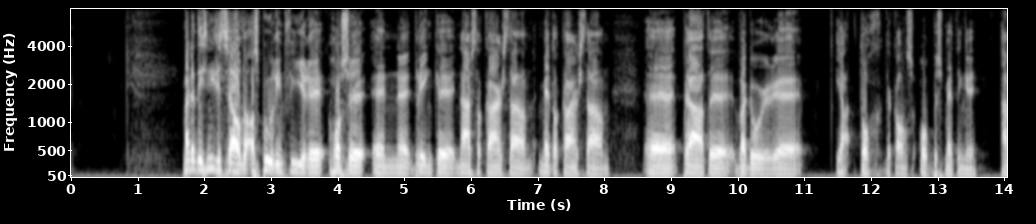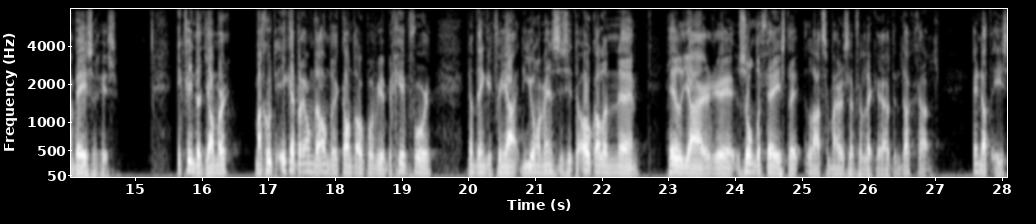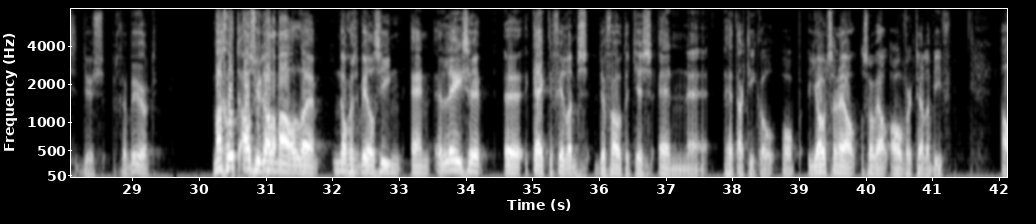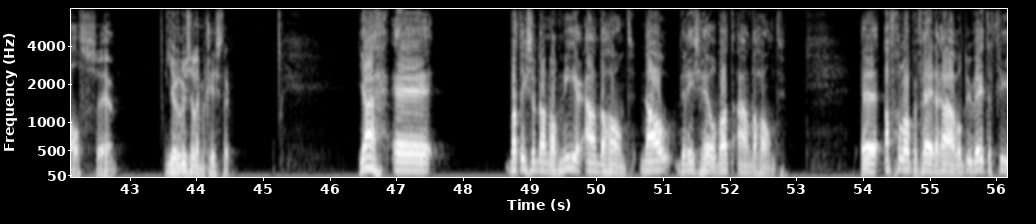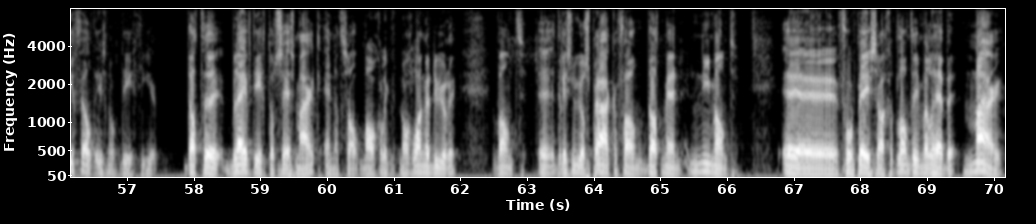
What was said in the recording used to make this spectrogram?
Maar dat is niet hetzelfde als Purim vieren, hossen en drinken, naast elkaar staan, met elkaar staan, praten, waardoor ja, toch de kans op besmettingen aanwezig is. Ik vind dat jammer, maar goed, ik heb er aan de andere kant ook wel weer begrip voor. Dan denk ik van ja, die jonge mensen zitten ook al een heel jaar zonder feesten. Laat ze maar eens even lekker uit hun dak gaan. En dat is dus gebeurd. Maar goed, als u het allemaal uh, nog eens wil zien en lezen, uh, kijk de films, de fotootjes en uh, het artikel op JoodsNL, zowel over Tel Aviv als Jeruzalem gisteren. Ja, wat is er dan nog meer aan de hand? Nou, er is heel wat aan de hand. afgelopen vrijdagavond, u weet het vliegveld is nog dicht hier. Dat uh, blijft dicht tot 6 maart en dat zal mogelijk nog langer duren. Want uh, er is nu al sprake van dat men niemand voor Pesach het land in wil hebben. Maar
